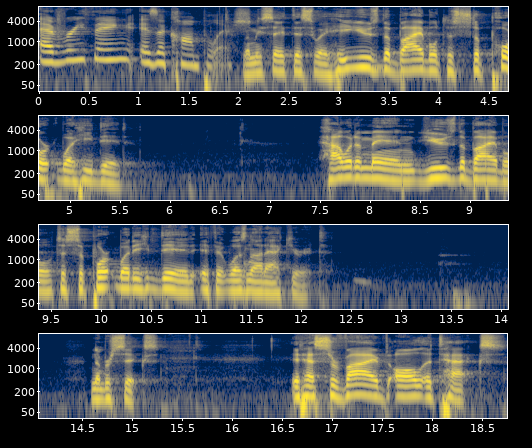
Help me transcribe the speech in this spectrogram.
everything is accomplished. Let me say it this way He used the Bible to support what he did. How would a man use the Bible to support what he did if it was not accurate? Number six, it has survived all attacks.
